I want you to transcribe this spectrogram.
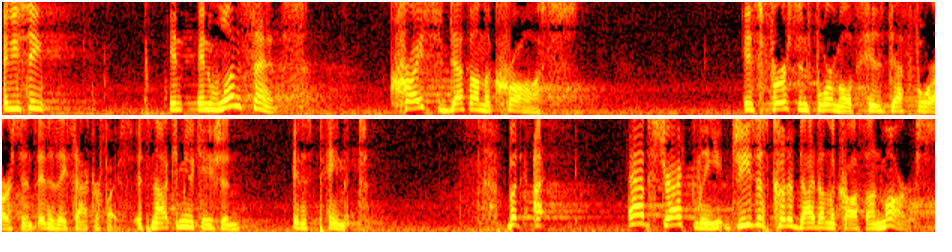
And you see, in in one sense, Christ's death on the cross is first and foremost his death for our sins. It is a sacrifice. It's not communication, it is payment. But I, abstractly, Jesus could have died on the cross on Mars.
